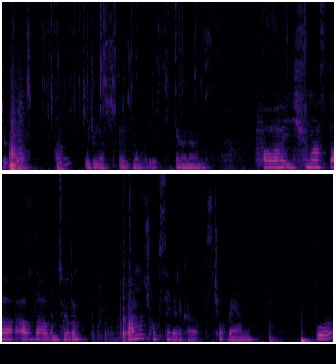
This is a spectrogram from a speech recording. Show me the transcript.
Çok güzel. Ucumu unutmamalıyız. En önemlisi. Ay şunu az daha, az daha unutuyordum. Ben bunu çok severek aldım. Çok beğendim. Bu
